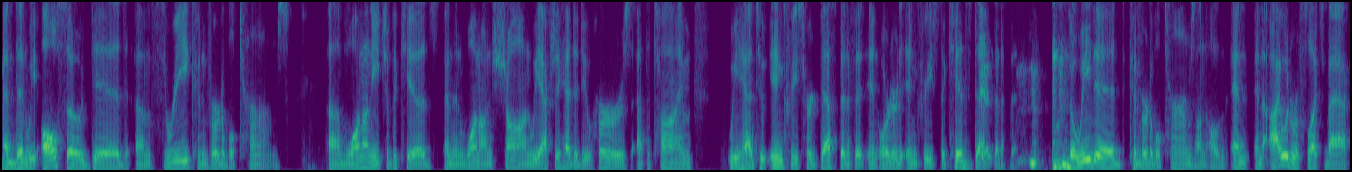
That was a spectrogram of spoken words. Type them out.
And then we also did um, three convertible terms, um, one on each of the kids, and then one on Sean. We actually had to do hers at the time. We had to increase her death benefit in order to increase the kids' death kids. benefit. so we did convertible terms on all, and and I would reflect back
